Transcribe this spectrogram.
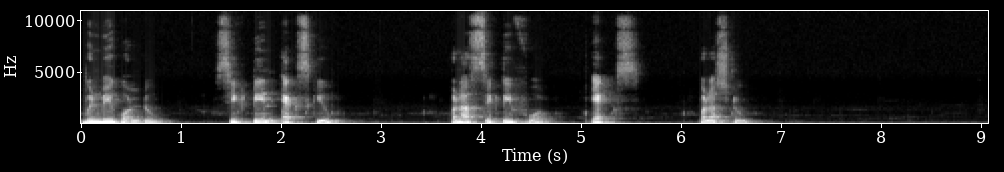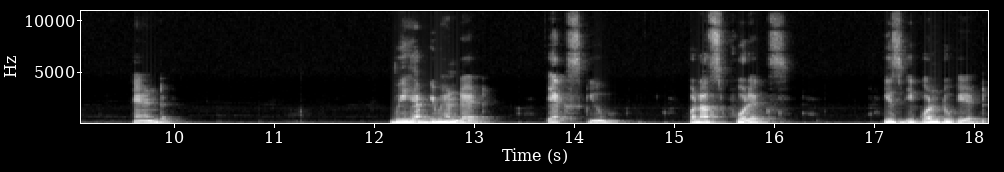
will be equal to 16x cube plus 64x plus 2 and we have given that x cube plus 4x is equal to 8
